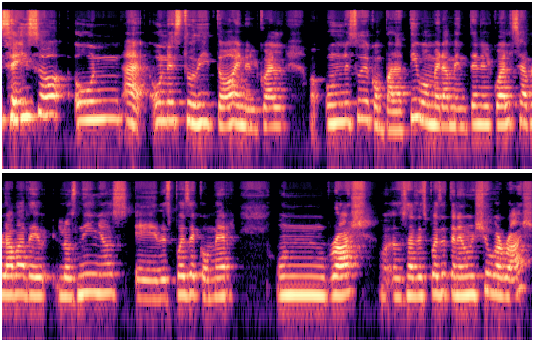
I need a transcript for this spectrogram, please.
se hizo un, ah, un estudito en el cual, un estudio comparativo meramente, en el cual se hablaba de los niños eh, después de comer un rush, o sea, después de tener un sugar rush,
